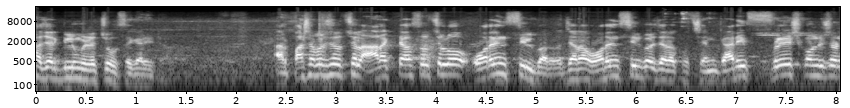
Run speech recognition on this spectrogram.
হাজার কিলোমিটার চলছে গাড়িটা। আর পাশাপাশি হচ্ছিল আর একটা আছে হচ্ছিল অরেঞ্জ সিলভার যারা অরেঞ্জ সিলভার যারা খুঁজছেন গাড়ি ফ্রেশ কন্ডিশন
